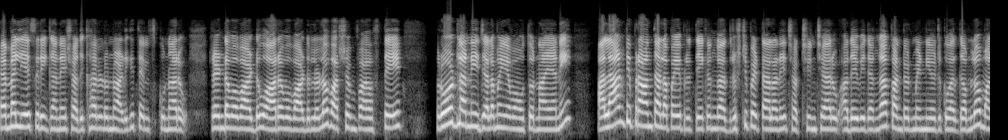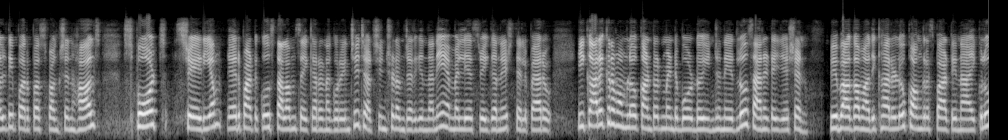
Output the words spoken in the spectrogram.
ఎమ్మెల్యే శ్రీ గణేష్ అధికారులను అడిగి తెలుసుకున్నారు. రెండవ వార్డు ఆరవ వార్డులలో వర్షం వస్తే రోడ్లన్నీ జలమయం అవుతున్నాయని అలాంటి ప్రాంతాలపై ప్రత్యేకంగా దృష్టి పెట్టాలని చర్చించారు. అదేవిధంగా కంటోన్మెంట్ నియోజకవర్గంలో multipurpose function halls sports stadium ఏర్పాటుకు స్థలం సేకరణ గురించి చర్చించడం జరిగిందని ఎమ్మెల్యే శ్రీ గణేష్ తెలిపారు. ఈ కార్యక్రమంలో కంటోన్మెంట్ బోర్డు ఇంజనీర్లు శానిటైజేషన్ విభాగం అధికారులు కాంగ్రెస్ పార్టీ నాయకులు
